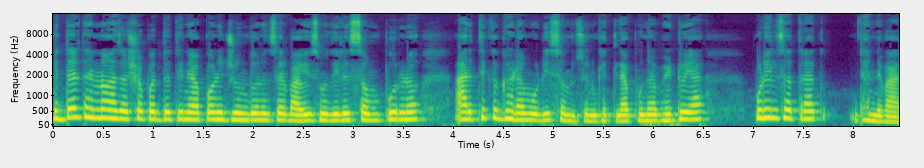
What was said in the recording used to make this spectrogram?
विद्यार्थ्यांना आज अशा पद्धतीने आपण जून दोन हजार बावीस मधील संपूर्ण आर्थिक घडामोडी समजून घेतल्या. पुन्हा भेटूया. पुढील सत्रात धन्यवाद.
